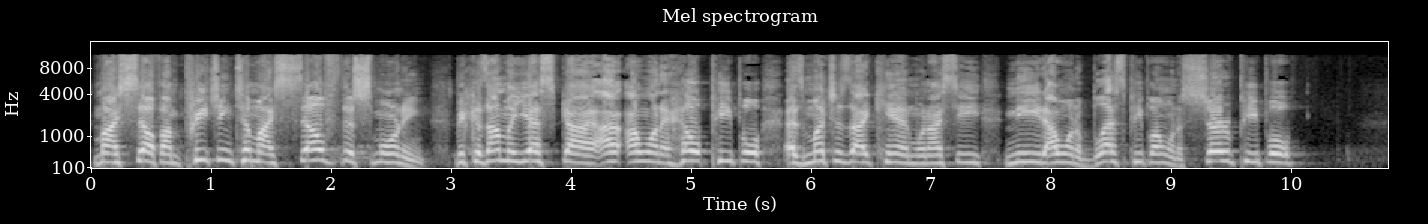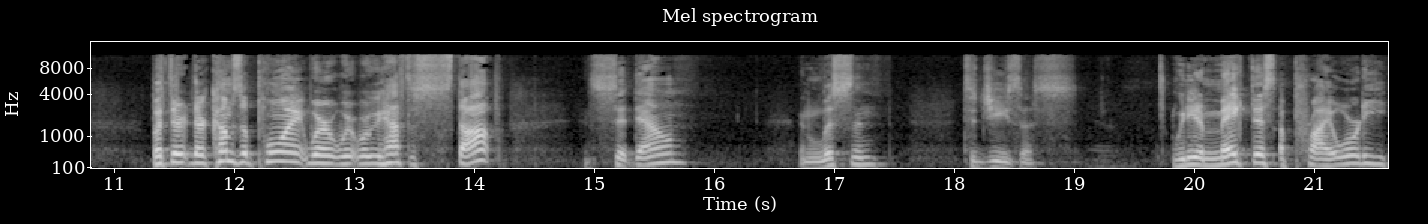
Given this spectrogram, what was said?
myself, I'm preaching to myself this morning because I'm a yes guy. I, I want to help people as much as I can when I see need. I want to bless people, I want to serve people. But there, there comes a point where, where, where we have to stop and sit down and listen to Jesus. We need to make this a priority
